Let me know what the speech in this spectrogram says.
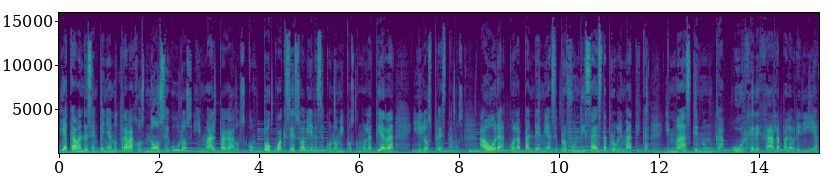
y acaban desempeñando trabajos no seguros y mal pagados, con poco acceso a bienes económicos como la tierra y los préstamos. Ahora, con la pandemia, se profundiza esta problemática y más que nunca urge dejar la palabrería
